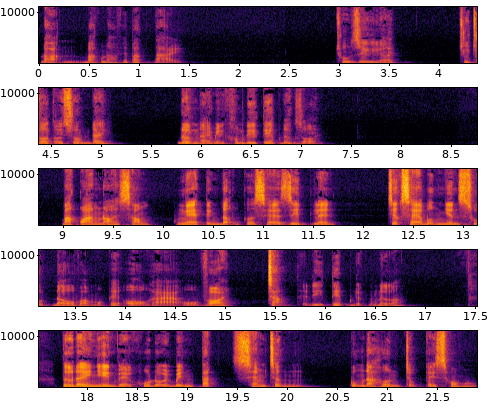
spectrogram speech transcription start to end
Đoạn bác nói với bác Tài Chú gì ơi Chú cho tôi xuống đây Đường này mình không đi tiếp được rồi. Bác Quang nói xong Nghe tiếng động cơ xe rít lên. Chiếc xe bỗng nhiên sụt đầu vào một cái ổ gà ổ voi Chẳng thể đi tiếp được nữa. Từ đây nhìn về khu đồi bến tắt Xem chừng cũng đã hơn chục cây số.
